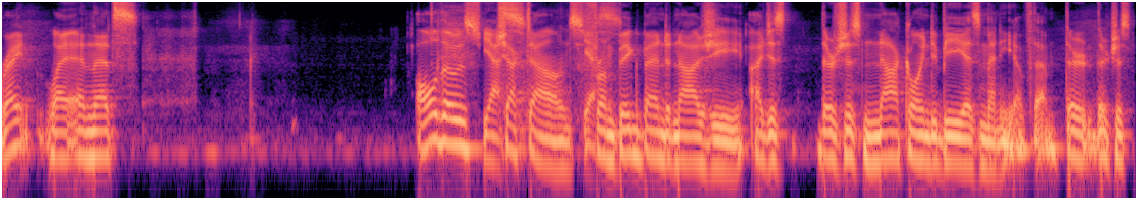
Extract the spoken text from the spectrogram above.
right? And that's all those Yes. checkdowns Yes. from Big Ben to Najee. I just there's just not going to be as many of them. There, there just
